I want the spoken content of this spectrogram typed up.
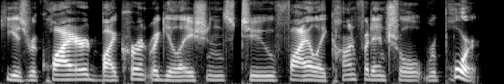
he is required by current regulations to file a confidential report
